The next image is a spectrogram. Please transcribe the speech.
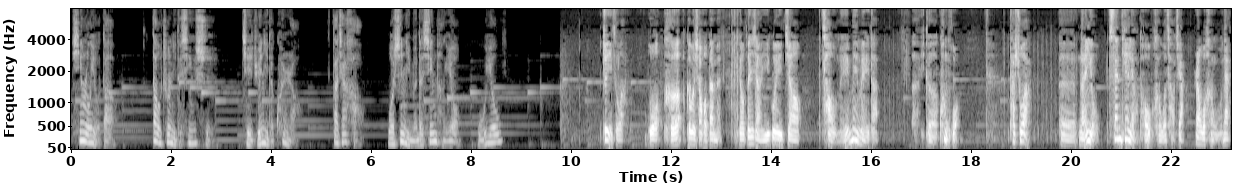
心中有道，道出你的心事，解决你的困扰。大家好，我是你们的新朋友无忧。这一周啊，我和各位小伙伴们要分享一位叫草莓妹妹的呃一个困惑。她说啊，呃，男友三天两头和我吵架，让我很无奈。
